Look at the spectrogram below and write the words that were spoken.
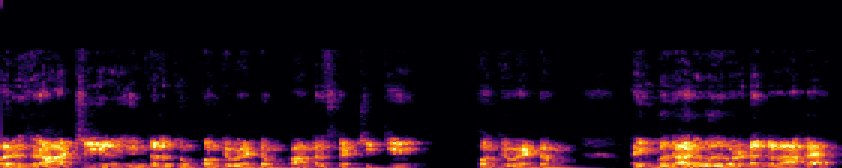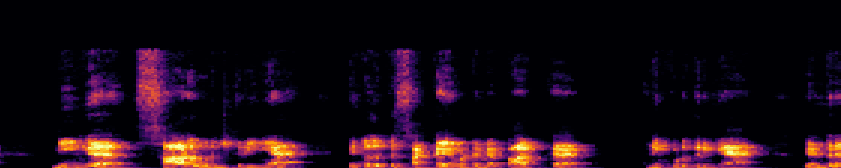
வருகிற ஆட்சியில் எங்களுக்கும் பங்கு வேண்டும் காங்கிரஸ் கட்சிக்கு பங்கு வேண்டும் ஐம்பது அறுபது வருடங்களாக நீங்க சாறு உறிஞ்சிக்கிறீங்க. எங்களுக்கு சக்கையை மட்டுமே பார்க்க நீங்க கொடுக்குறீங்க என்று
